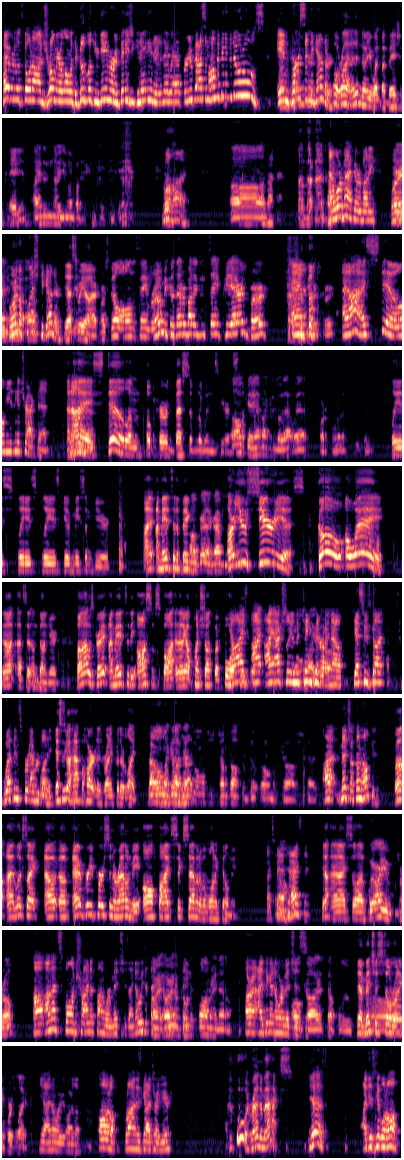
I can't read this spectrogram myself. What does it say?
Hey everybody, what's going on? Jerome here along with the good-looking gamer and Bajan Canadian, and today we have for you guys some Hunger Days of Doodles in Some person Hunger- together. Oh, Ryan, I didn't know you went by Bajan Canadian. I didn't know you went by the computer. Who am I? I'm Uh, Batman. I'm Batman. And we're back, everybody. We're in, we're in the we flesh together. Yes, we are. we're still all in the same room because everybody's in St. Petersburg. And- Petersburg. And I still am using a trackpad. And I Yeah. still am hoping for the best of the wins here. stuff. Okay, I'm not gonna go that way. That's parkour. That's stupid. Please, please, please give me some gear. I, I made it to the big. Oh, great! I grabbed. Are you serious? Go away! What? That's it. I'm done here. Well, that was great. I made it to the awesome spot, and then I got punched off by four Guys, people. I, I actually am the Oh my kingpin God. right now. Guess who's got weapons for everybody? Guess who's got half a heart and is running for their life? That Oh my God! Guess who almost just jumped off the building? Oh my gosh, guys. Alright, Mitch, I'll come help you. Well, it looks like out of every person around me, all five, six, seven of them want to kill me. That's Oh. fantastic. Yeah, and I still have. Where are you, Jerome? Uh, I'm at spawn trying to find where Mitch is. I know he's at that. All right, all right. I'm coming to spawn right now. All right, I think I know where Mitch is. Oh is. God, I just got blue. Yeah, Mitch is still running for his life. Yeah, I know where you are though. Oh no, Ryan, this guy's right here. Ooh, and random axe. Yes. I just hit one off.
